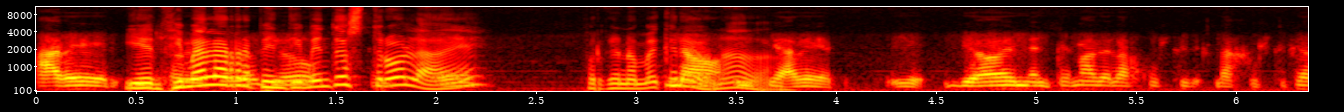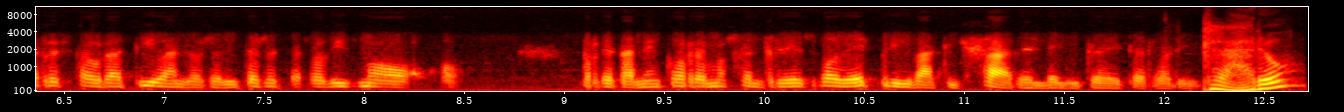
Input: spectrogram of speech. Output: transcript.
A ver. Y, encima el arrepentimiento es trola, ¿eh? Porque no me creo nada. a ver, yo en el tema de la, la justicia restaurativa en los delitos de terrorismo, ojo, porque también corremos el riesgo de privatizar el delito de terrorismo. Claro.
